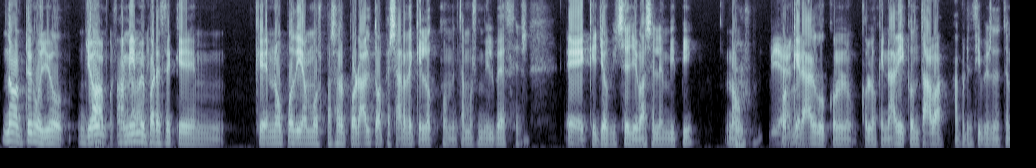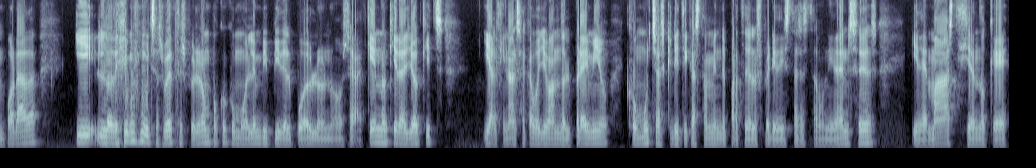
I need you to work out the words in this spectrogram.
No, tengo yo. Yo Ah, pues a mí me parece que, que no podíamos pasar por alto, a pesar de que lo comentamos mil veces, eh, que Jokic se llevase el MVP. No. Bien. porque era algo con lo, con lo que nadie contaba a principios de temporada. Y lo dijimos muchas veces, pero era un poco como el MVP del pueblo, ¿no? O sea, ¿quién no quiere a Jokic? Y al final se acabó llevando el premio, con muchas críticas también de parte de los periodistas estadounidenses y demás, diciendo que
